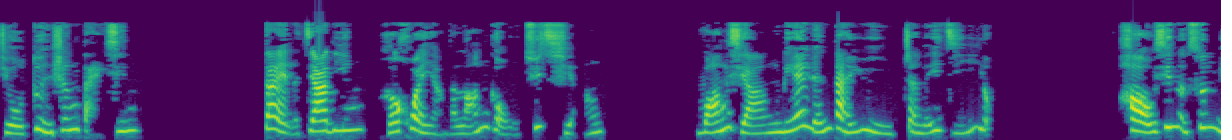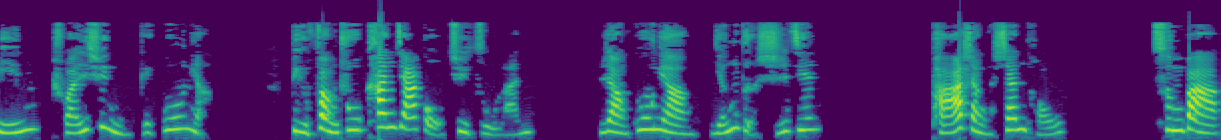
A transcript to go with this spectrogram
就顿生歹心，带了家丁和豢养的狼狗去抢，妄想连人带玉占为己有。好心的村民传讯给姑娘，并放出看家狗去阻拦，让姑娘赢得时间。爬上了山头，村霸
